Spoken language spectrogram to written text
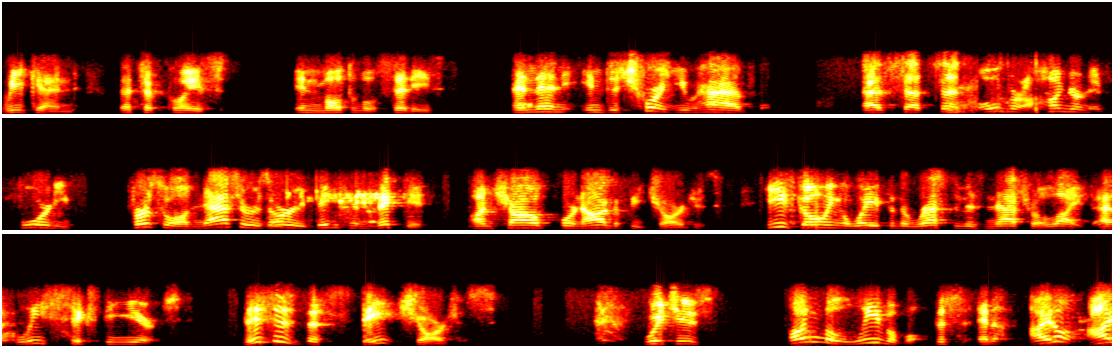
weekend that took place in multiple cities, and then in Detroit you have as Seth said, over 140. First of all, Nassar has already been convicted on child pornography charges. He's going away for the rest of his natural life, at least 60 years. This is the state charges, which is unbelievable. This, and I don't. I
